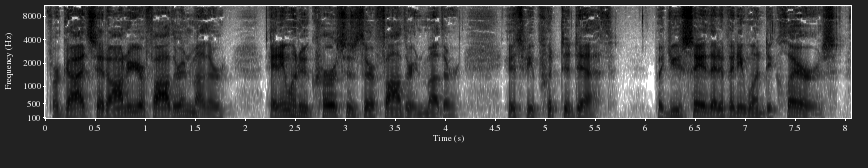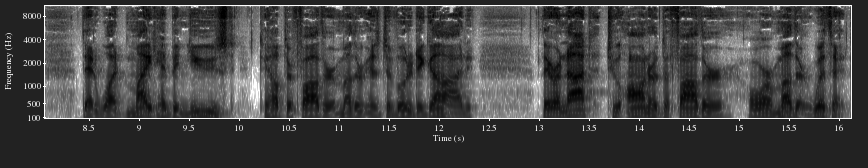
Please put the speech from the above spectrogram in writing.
For God said, Honor your father and mother. Anyone who curses their father and mother is to be put to death. But you say that if anyone declares that what might have been used to help their father or mother is devoted to God, they are not to honor the father or mother with it.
